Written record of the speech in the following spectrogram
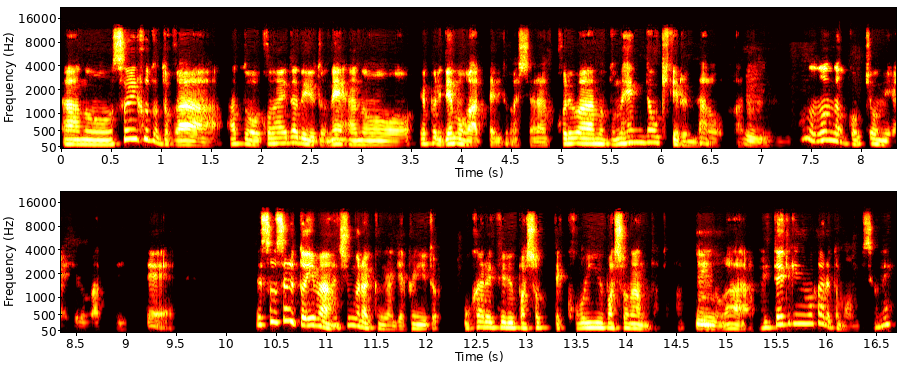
あの、そういうこととか、あと、この間で言うとね、あの、やっぱりデモがあったりとかしたら、これはあの、どの辺で起きてるんだろうとかう、うんどんどんどんどんこう興味が広がっていって、でそうすると今、八村君が逆に言うと、置かれてる場所ってこういう場所なんだとかっていうのが、立体的に分かると思うんですよね。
